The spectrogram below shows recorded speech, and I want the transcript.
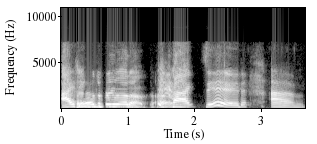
I think I had to bring that up. I did. Um,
